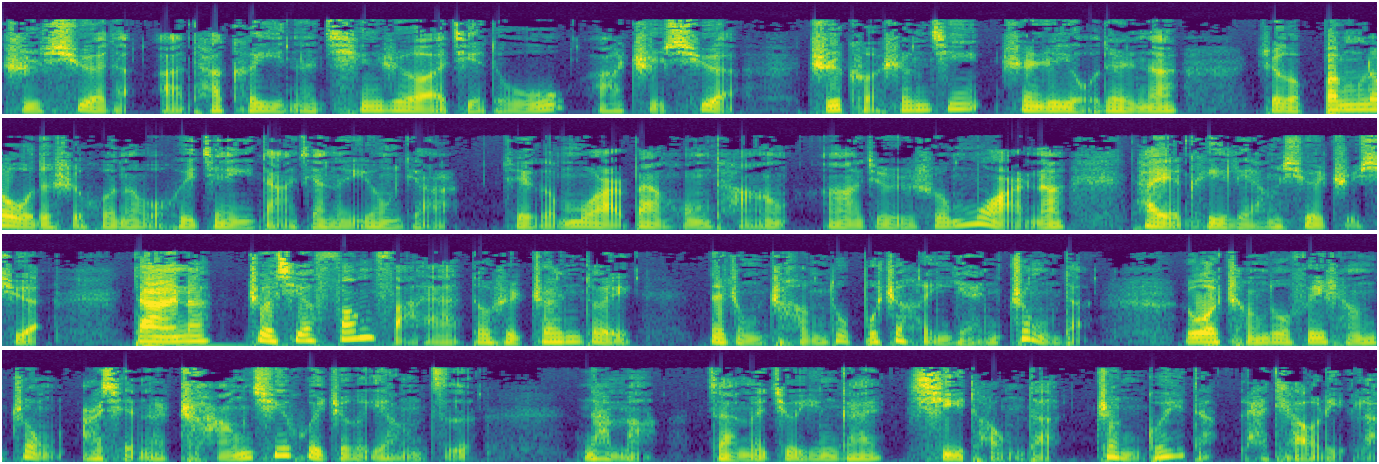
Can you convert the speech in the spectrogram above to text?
止血的啊，它可以呢清热解毒啊、止血、止渴生津，甚至有的人呢。这个崩漏的时候呢，我会建议大家呢用点这个木耳拌红糖啊，就是说木耳呢它也可以凉血止血。当然呢，这些方法呀都是针对那种程度不是很严重的。如果程度非常重，而且呢长期会这个样子，那么咱们就应该系统的、正规的来调理了。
